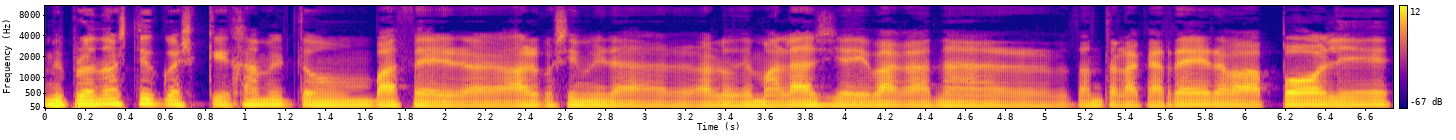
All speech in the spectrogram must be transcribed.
mi pronóstico es que Hamilton va a hacer algo similar a lo de Malasia y va a ganar tanto la carrera, va a pole,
